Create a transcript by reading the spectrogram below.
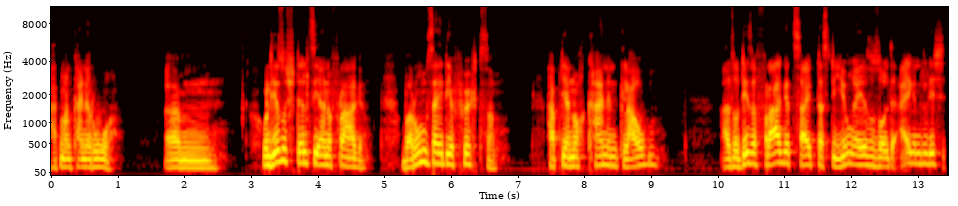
hat man keine Ruhe. Ähm, und Jesus stellt sie eine Frage. Warum seid ihr fürchtsam? Habt ihr noch keinen Glauben? Also diese Frage zeigt, dass die Jünger Jesus sollte eigentlich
